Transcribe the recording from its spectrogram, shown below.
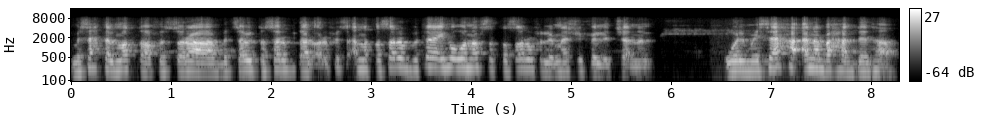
مساحة المقطع في السرعه بتساوي التصرف بتاع ال orifice. أنا التصرف بتاعي هو نفس التصرف اللي ماشي في ال channel والمساحة أنا بحددها.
